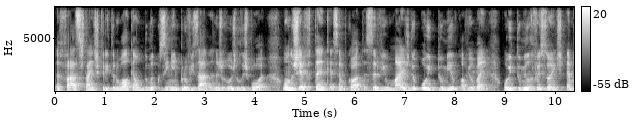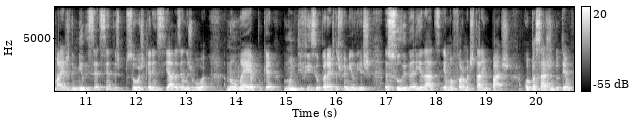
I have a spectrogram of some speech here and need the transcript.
A frase está inscrita no balcão de uma cozinha improvisada nas ruas de Lisboa, onde o Chef Tanca, sempre cota, serviu mais de 8 mil, ouviu bem, 8 mil refeições a mais de 1.700 pessoas carenciadas em Lisboa, numa época muito difícil para estas famílias. A solidariedade é uma forma de estar em paz com a passagem do tempo.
